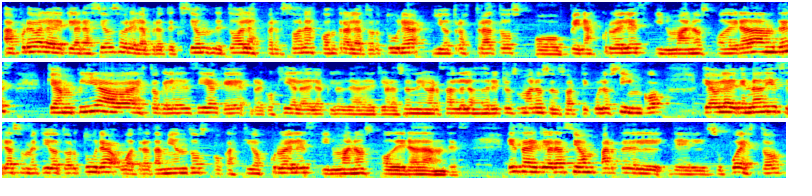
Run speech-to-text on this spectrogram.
aprueba la Declaración sobre la protección de todas las personas contra la tortura y otros tratos o penas crueles, inhumanos o degradantes, que ampliaba esto que les decía que recogía la, la, Declaración Universal de los Derechos Humanos en su artículo 5, que habla de que nadie será sometido a tortura o a tratamientos o castigos crueles, inhumanos o degradantes. Esa declaración parte del supuesto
